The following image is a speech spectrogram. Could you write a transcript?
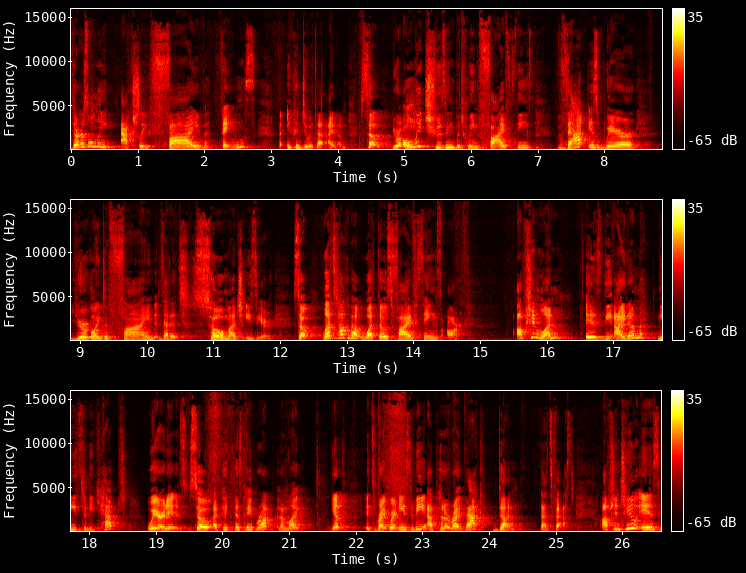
There's only actually five things that you can do with that item. So you're only choosing between five things. That is where you're going to find that it's so much easier. So let's talk about what those five things are. Option one is the item needs to be kept where it is. So I pick this paper up and I'm like, yep, it's right where it needs to be. I put it right back, done. That's fast. Option two is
